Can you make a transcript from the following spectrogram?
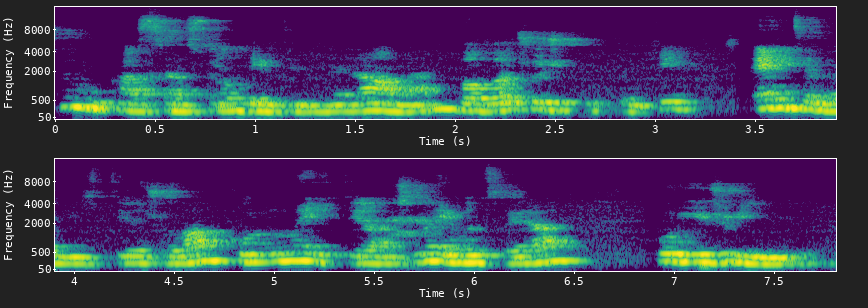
tüm bu kastrasyon tehdidine rağmen baba çocukluktaki en temel ihtiyaç olan korunma ihtiyacına yanıt veren koruyucu bir imgedir.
